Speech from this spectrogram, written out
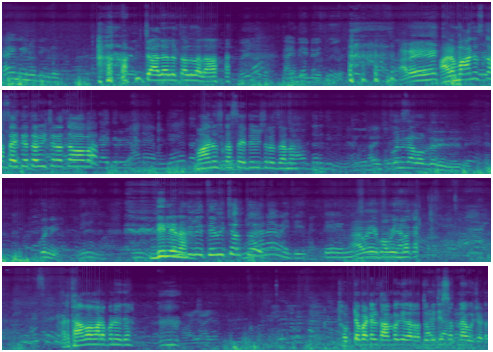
काय? तिकडे? चालायला चालू झाला. काय मेनू अरे अरे माणूस कसा आहे ते तर विचारत जा बाबा. नाही नाही म्हणजे माणूस कसा आहे ते विचारत जा ना. कोणी जबाबदारी दिली? कोणी? दिली ना. दिली ते विचारतोय? मला नाही माहिती. ते अरे बाबा ह्याला काय अरे थांबा मला पण उद्या थोपटे पाटील थांबा की जरा तुम्ही दिसत नाही उजेडत.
